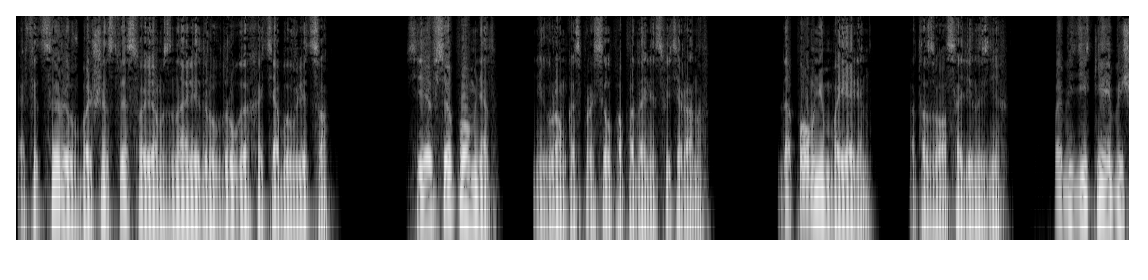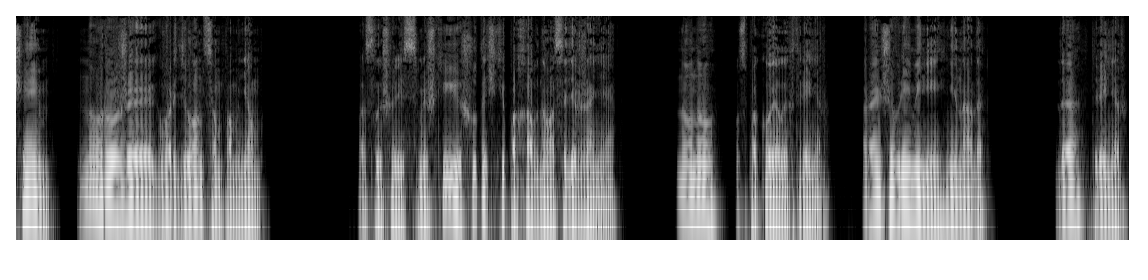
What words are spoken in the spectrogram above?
Офицеры в большинстве своем знали друг друга хотя бы в лицо. «Все все помнят?» — негромко спросил попаданец ветеранов. «Да помним, боярин», — отозвался один из них. «Победить не обещаем, но рожи гвардионцам помнем». Послышались смешки и шуточки похабного содержания. «Ну-ну», — успокоил их тренер, — «раньше времени не надо». «Да, тренер.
